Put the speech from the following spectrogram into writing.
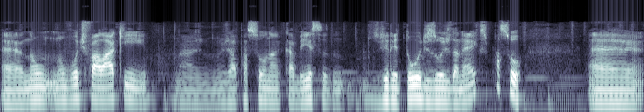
É, não, não vou te falar que ah, já passou na cabeça do- dos diretores hoje da Next, passou. É,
